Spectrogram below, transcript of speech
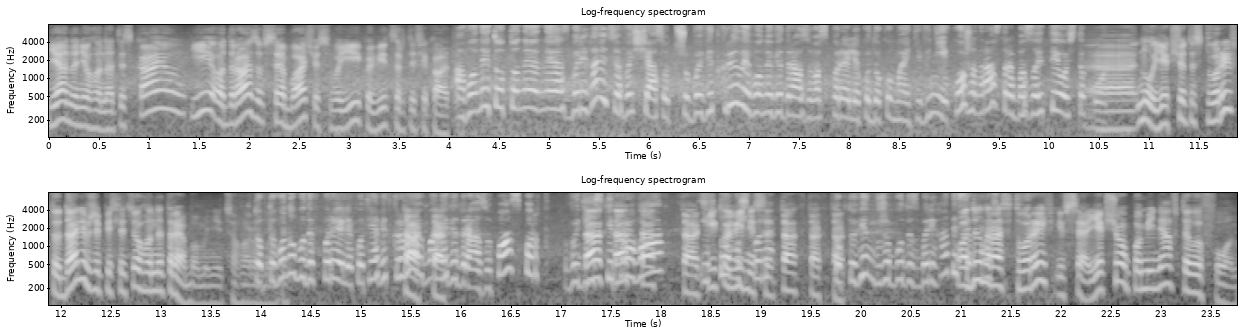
Я на нього натискаю і одразу все бачу свої ковід-сертифікати. А вони, тобто, не, не зберігаються весь час, от щоб ви відкрили, і вони відразу у вас переліку документів. Ні, кожен раз треба зайти ось тако. Е, ну, якщо ти створив, то далі вже після цього не треба мені цього робити. Тобто воно буде в переліку. От я відкриваю, Так, в мене так. відразу паспорт, водійські так, права. так, так, і і, ж ковідні пере- так, так, так. Тобто він вже буде зберігатися. Один просто- раз створив і все. Якщо поміняв телефон,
